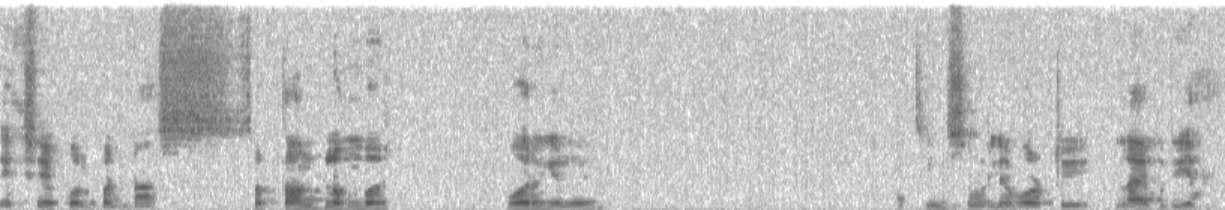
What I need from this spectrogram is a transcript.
एकशे एकोणपन्नास सत्तावन्न प्लंबर वर गेलोय. सो लॅबोरेटरी लायब्ररी आहे.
